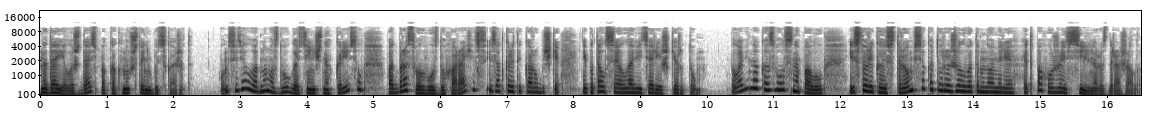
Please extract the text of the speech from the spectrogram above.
надоело ждать, пока Кнут что-нибудь скажет. Он сидел в одном из двух гостиничных кресел, подбрасывал воздух арахис из открытой коробочки и пытался ловить орешки ртом. Половина оказывалась на полу. Историка из Стрёмся, который жил в этом номере, это, похоже, сильно раздражало.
